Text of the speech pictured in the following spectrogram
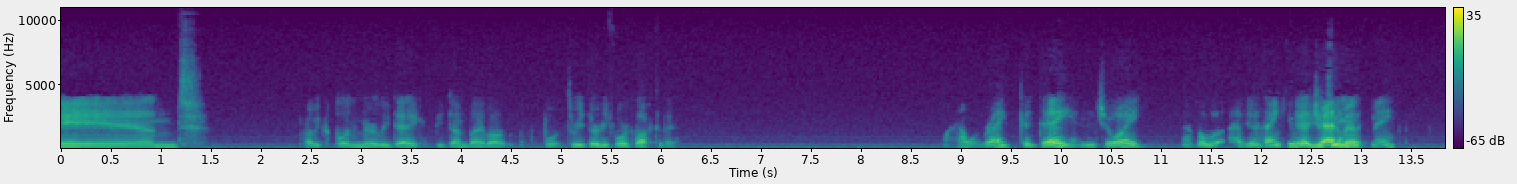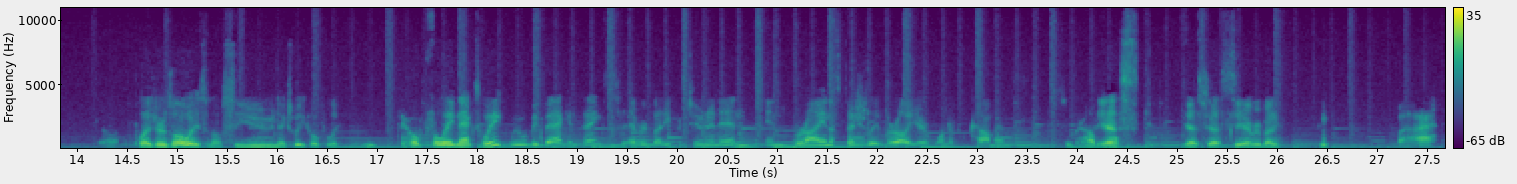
and probably call it an early day. Be done by about four, three thirty, four o'clock today. Wow. All right. Good day. Enjoy. Have a, have, Yeah. Thank you Yeah, for you too, chatting man. with me. Pleasure as always, and I'll see you next week, hopefully. Hopefully next week we will be back. And thanks everybody for tuning in, and Brian especially for all your wonderful comments. Super helpful. Yes, yes, yes. See you, everybody. Bye.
